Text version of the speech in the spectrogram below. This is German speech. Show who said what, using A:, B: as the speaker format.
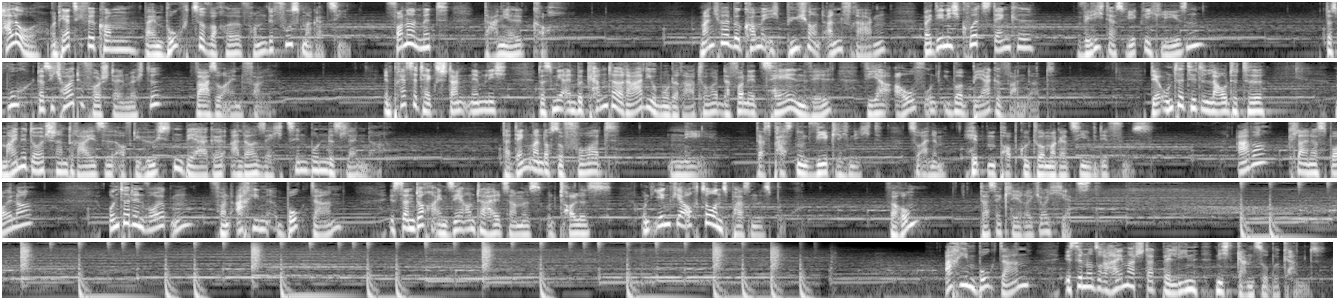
A: Hallo und herzlich willkommen beim Buch zur Woche vom Diffus Magazin. Von und mit Daniel Koch. Manchmal bekomme ich Bücher und Anfragen, bei denen ich kurz denke, will ich das wirklich lesen? Das Buch, das ich heute vorstellen möchte, war so ein Fall. Im Pressetext stand nämlich, dass mir ein bekannter Radiomoderator davon erzählen will, wie er auf und über Berge wandert. Der Untertitel lautete Meine Deutschlandreise auf die höchsten Berge aller 16 Bundesländer. Da denkt man doch sofort, nee, das passt nun wirklich nicht zu einem hippen Popkulturmagazin wie Diffus. Aber, kleiner Spoiler, unter den Wolken von Achim Bogdan ist dann doch ein sehr unterhaltsames und tolles und irgendwie auch zu uns passendes Buch. Warum? Das erkläre ich euch jetzt. Achim Bogdan ist in unserer Heimatstadt Berlin nicht ganz so bekannt.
